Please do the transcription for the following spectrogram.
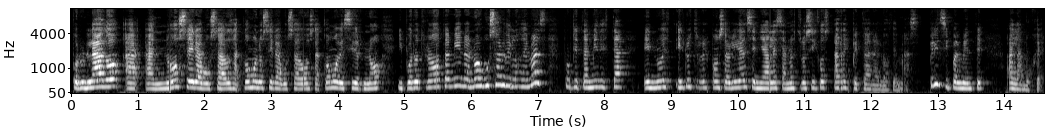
por un lado a, no ser abusados, a cómo no ser abusados, a cómo decir no, y por otro lado también a no abusar de los demás, porque también está en es nuestra responsabilidad enseñarles a nuestros hijos a respetar a los demás, principalmente a la mujer.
